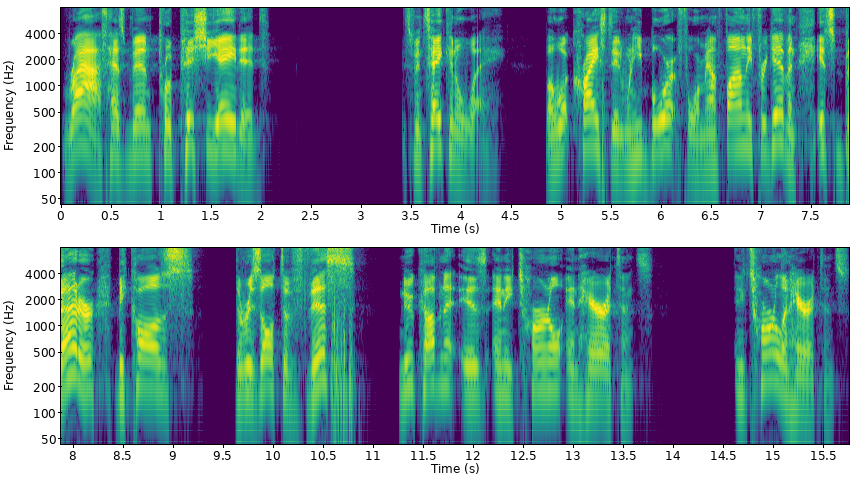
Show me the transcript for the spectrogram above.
wrath has been propitiated, it's been taken away by what Christ did when He bore it for me. I'm finally forgiven. It's better because the result of this New covenant is an eternal inheritance. An eternal inheritance.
